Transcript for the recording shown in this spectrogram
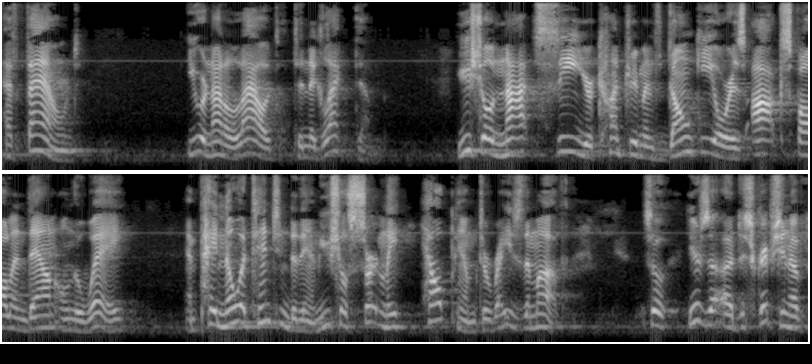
have found. You are not allowed to neglect them. You shall not see your countryman's donkey or his ox fallen down on the way, and pay no attention to them. You shall certainly help him to raise them up. So here's a, a description of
